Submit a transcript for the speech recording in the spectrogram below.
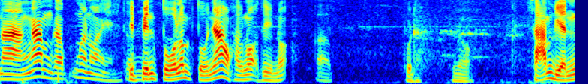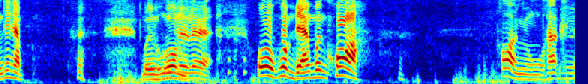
หนางามครับงัวหน่อยสิเป็นตัวลำตัวยาวข้างเนาะสิเนาะครับพูดอะพี่น้องสามเหรียญเด้อครับเบิ่งสูควมงเลยโอ้ควมแดงเบิ่งข้อข้ออยู่ครับเอ้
